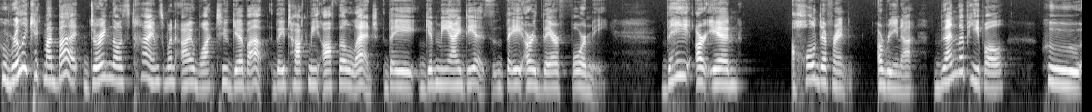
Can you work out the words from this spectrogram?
who really kick my butt during those times when I want to give up. They talk me off the ledge, they give me ideas, they are there for me. They are in a whole different arena than the people who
